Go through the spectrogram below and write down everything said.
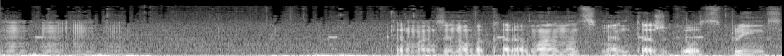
Mhm, mhm. Karmazynowa karawana, cmentarz Ghost Springs.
